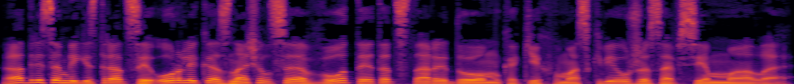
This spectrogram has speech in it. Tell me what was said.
Адресом регистрации Орлика значился вот этот старый дом, каких в Москве уже совсем мало.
